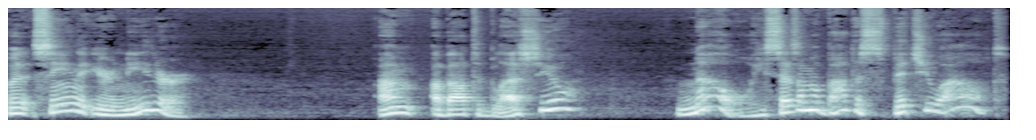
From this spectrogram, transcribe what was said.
But seeing that you're neither, I'm about to bless you? No, he says, I'm about to spit you out.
